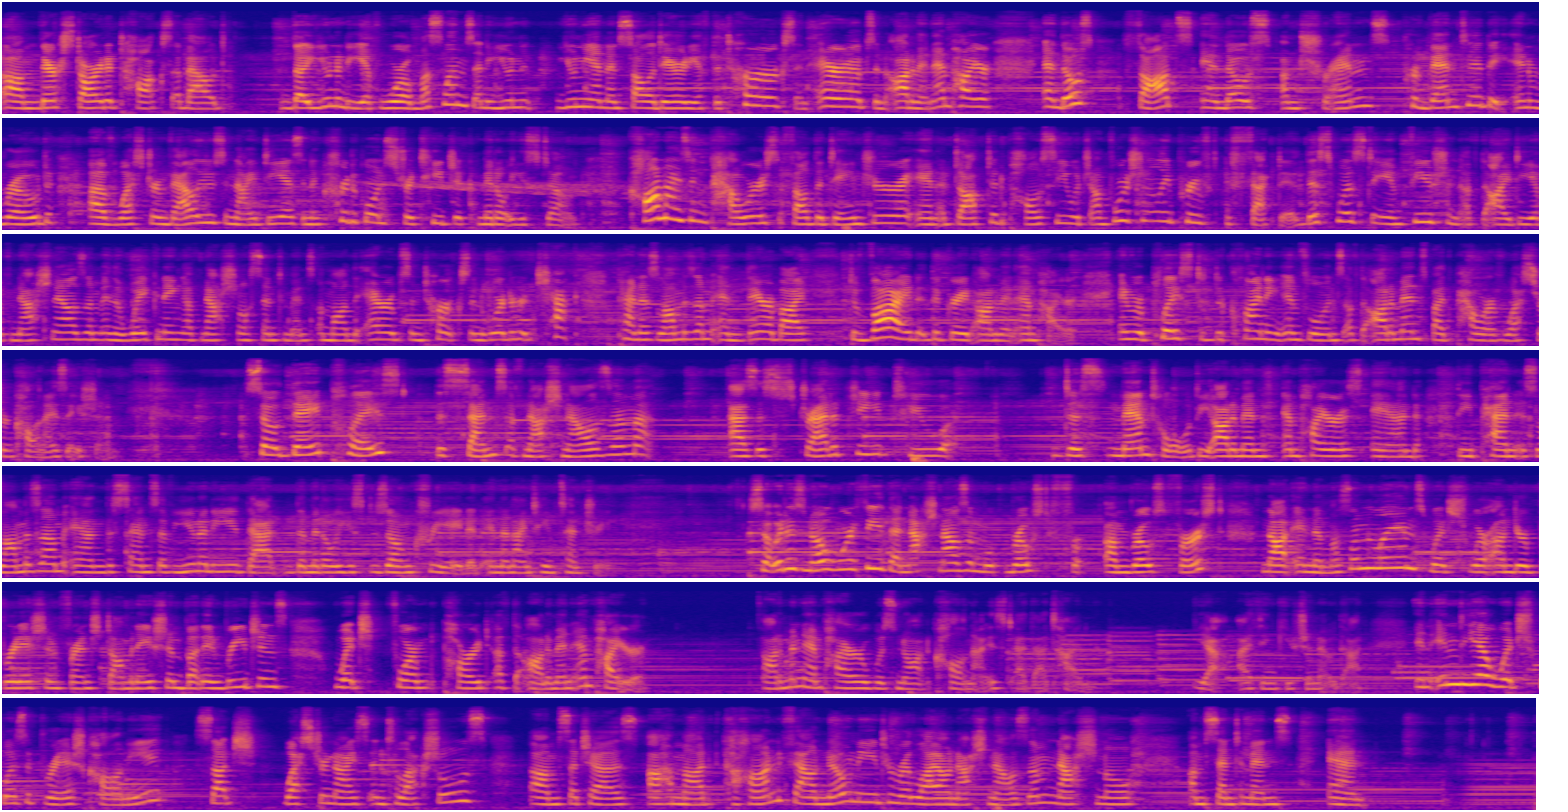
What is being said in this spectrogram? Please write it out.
um, there started talks about the unity of world Muslims and the uni- union and solidarity of the Turks and Arabs and Ottoman Empire. And those thoughts and those um, trends prevented the inroad of Western values and ideas in a critical and strategic Middle East zone. Colonizing powers felt the danger and adopted policy which unfortunately proved effective. This was the infusion of the idea of nationalism and awakening of national sentiments among the Arabs and Turks in order to check pan Islamism and thereby divide the great Ottoman Empire and replace the declining influence of the Ottomans by the power of Western colonization. So they placed the sense of nationalism as a strategy to dismantle the Ottoman empires and the pan Islamism and the sense of unity that the Middle East zone created in the 19th century. So it is noteworthy that nationalism rose, um, rose first, not in the Muslim lands, which were under British and French domination, but in regions which formed part of the Ottoman Empire. Ottoman Empire was not colonized at that time. Yeah, I think you should know that. In India, which was a British colony, such westernized intellectuals um, such as Ahmad Khan found no need to rely on nationalism, national um, sentiments, and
